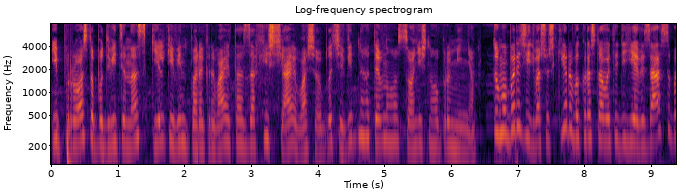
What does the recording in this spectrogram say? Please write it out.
І просто подивіться, наскільки він перекриває та захищає ваше обличчя від негативного сонячного проміння. Тому бережіть вашу шкіру, використовуйте дієві засоби.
